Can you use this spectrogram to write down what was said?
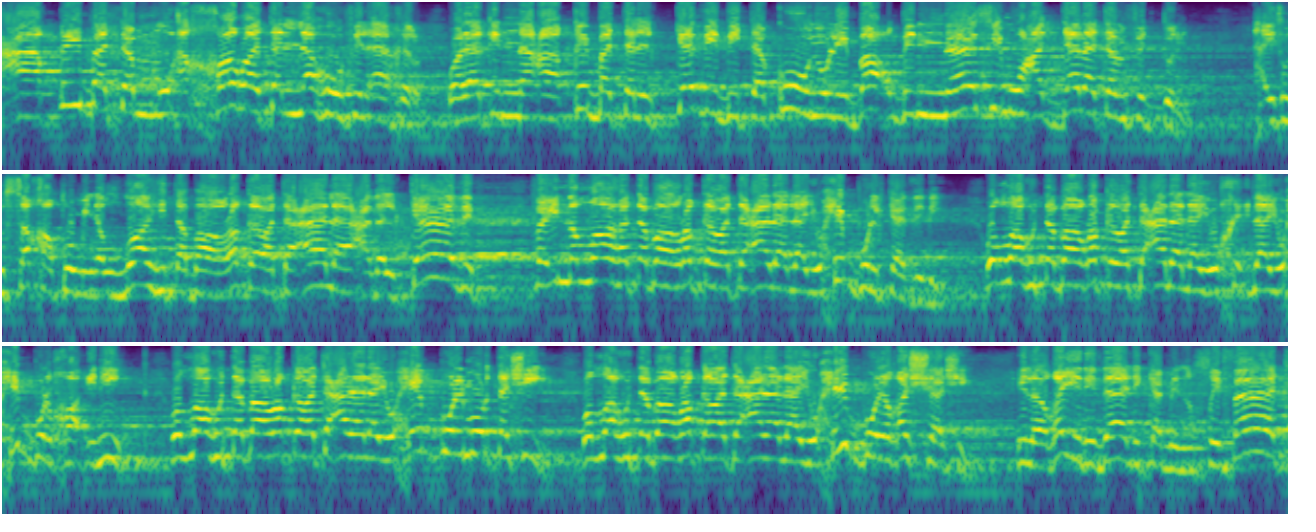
عاقبة مؤخرة له في الآخرة ولكن عاقبة الكذب تكون لبعض الناس معجلة في الدنيا. حيث سخطوا من الله تبارك وتعالى على الكاذب. فإن الله تبارك وتعالى لا يحب الكاذبين والله تبارك وتعالى لا, لا يحب الخائنين. والله تبارك وتعالى لا يحب المرتشين. والله تبارك وتعالى لا يحب الغشاشين. إلى غير ذلك من صفات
